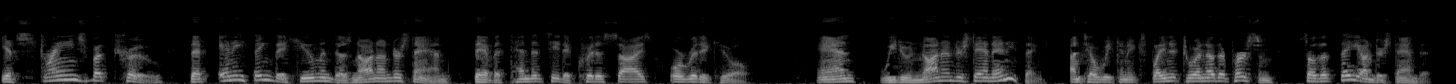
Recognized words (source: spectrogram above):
It's strange but true that anything the human does not understand, they have a tendency to criticize or ridicule. And we do not understand anything until we can explain it to another person so that they understand it.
